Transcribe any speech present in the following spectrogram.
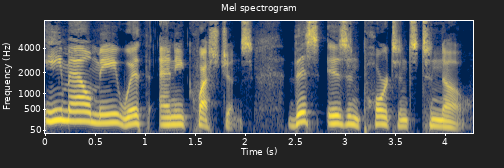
Email me with any questions. This is important to know.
